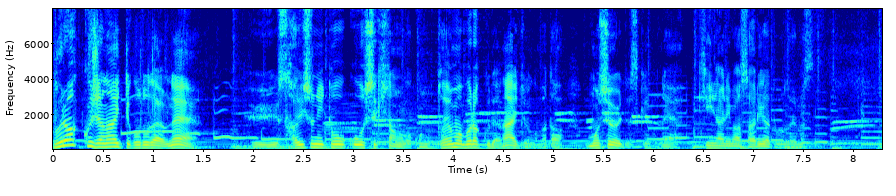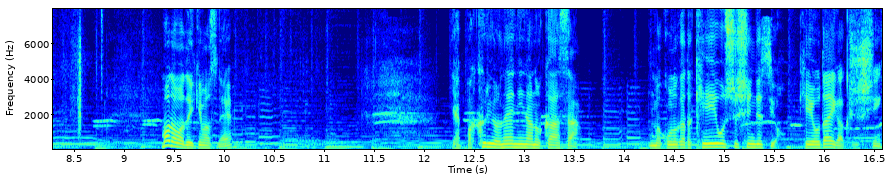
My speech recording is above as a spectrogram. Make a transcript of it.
ブラックじゃないってことだよね。へえ最初に投稿してきたのがこの富山ブラックではないというのがまた面白いですけどね。気になります。ありがとうございます。まだまだいきますね。やっぱ来るよねニナの母さん。今この方慶応出身ですよ。慶応大学出身。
